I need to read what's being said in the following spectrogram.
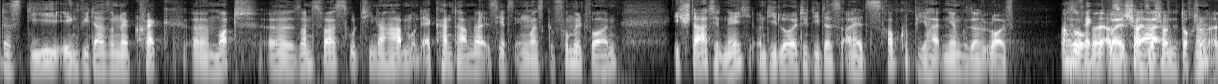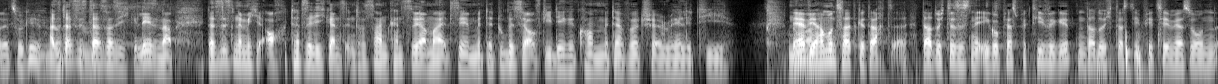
dass die irgendwie da so eine Crack-Mod, äh, sonst was Routine haben und erkannt haben, da ist jetzt irgendwas gefummelt worden. Ich starte nicht und die Leute, die das als Raubkopie hatten, die haben gesagt, läuft. Achso, ne, also es scheint da- ja schon doch schon ne? eine zu geben. Also ne? das ist das, was ich gelesen habe. Das ist nämlich auch tatsächlich ganz interessant. Kannst du ja mal erzählen, mit der, du bist ja auf die Idee gekommen mit der Virtual Reality. Naja, wir haben uns halt gedacht, äh, dadurch, dass es eine Ego-Perspektive gibt und dadurch, dass die PC-Version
